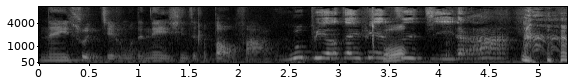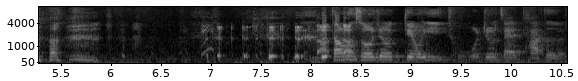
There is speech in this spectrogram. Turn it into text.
那一瞬间，我的内心这个爆发了，我不要再骗自己啦。哦 到那时候就丢意图，我就在他的，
